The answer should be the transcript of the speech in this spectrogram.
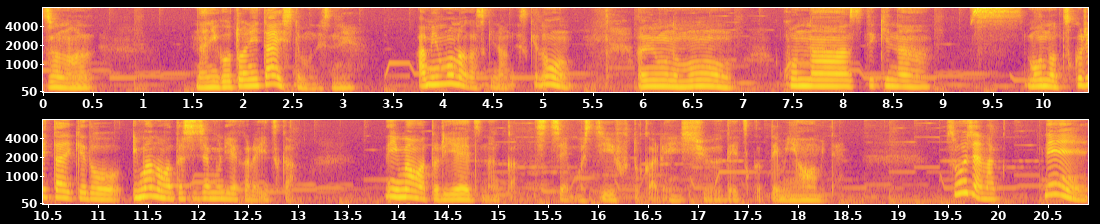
その何事に対してもですね編み物が好きなんですけど編み物もこんな素敵なものを作りたいけど今の私じゃ無理やからいつか。で今はとりあえずなんかちっちゃいモチーフとか練習で作ってみようみたいな。そうじゃなくて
